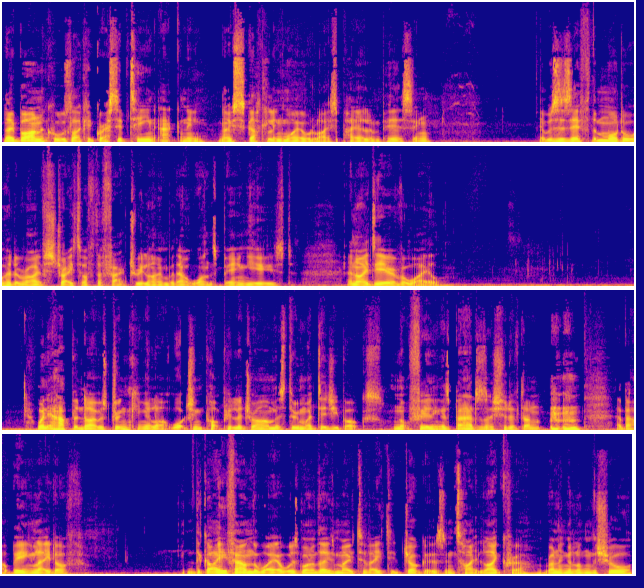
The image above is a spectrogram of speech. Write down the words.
No barnacles like aggressive teen acne, no scuttling whale lice, pale and piercing. It was as if the model had arrived straight off the factory line without once being used. An idea of a whale. When it happened, I was drinking a lot, watching popular dramas through my digibox, not feeling as bad as I should have done about being laid off. The guy who found the whale was one of those motivated joggers in tight lycra running along the shore.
